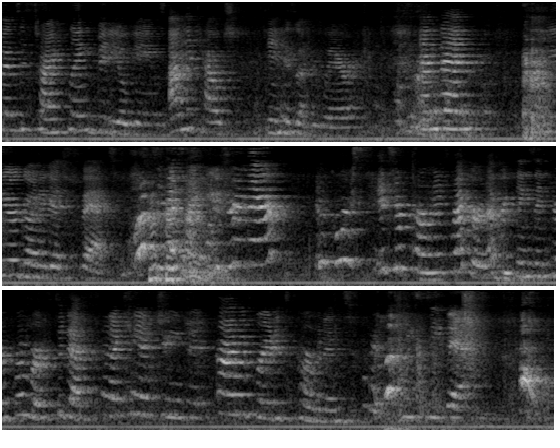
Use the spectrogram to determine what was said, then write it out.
spends his time playing video games on the couch in his underwear. And then you're going to get fat. What? It has my future in there? And of course, it's your permanent record. Everything's in here from birth to death. And I can't change it. I'm afraid it's permanent. Okay, let me see that. Oh,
